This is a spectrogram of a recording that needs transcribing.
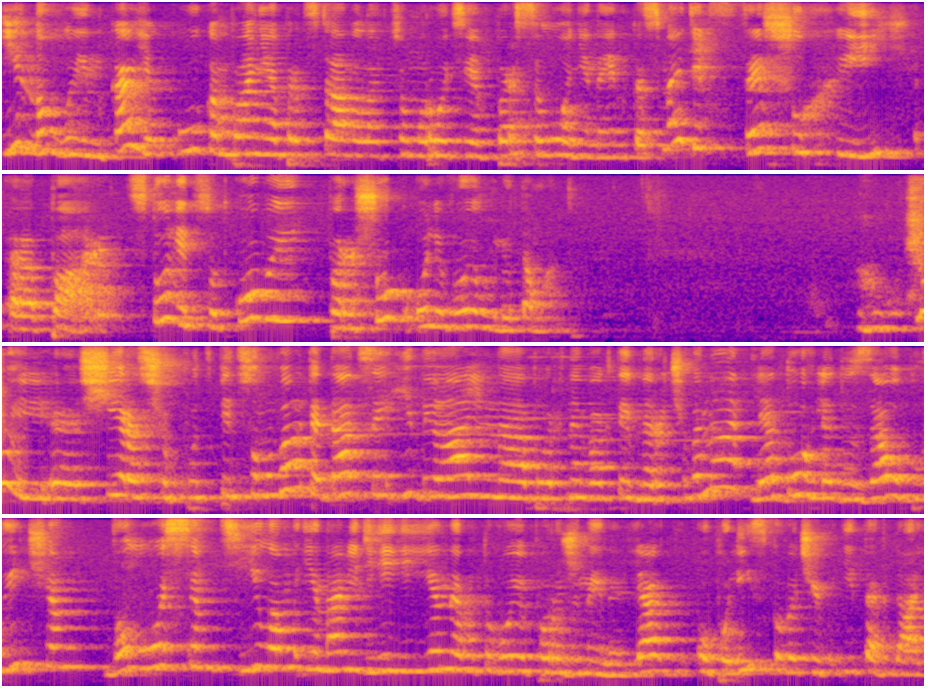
І новинка, яку компанія представила в цьому році в Барселоні на Incosmetics, це сухий е, пар, 100% порошок олівойл-глютамат. Ну і е, ще раз, щоб підсумувати, да, це ідеальна поверхнево-активна речовина для догляду за обличчям, волоссям, тілом і навіть гігієни ротової порожнини для ополіскувачів і так далі.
